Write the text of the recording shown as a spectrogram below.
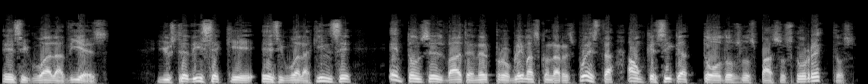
es igual a 10, y usted dice que es igual a 15, entonces va a tener problemas con la respuesta, aunque siga todos los pasos correctos.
